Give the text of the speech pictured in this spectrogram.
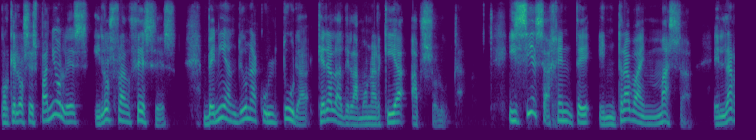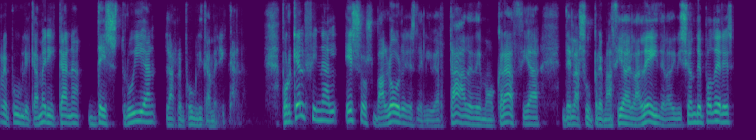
Porque los españoles y los franceses venían de una cultura que era la de la monarquía absoluta. Y si esa gente entraba en masa en la República Americana, destruían la República Americana. Porque al final esos valores de libertad, de democracia, de la supremacía de la ley, de la división de poderes,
